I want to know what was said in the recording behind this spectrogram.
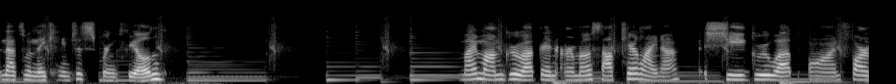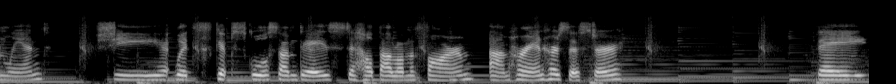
and that's when they came to Springfield. My mom grew up in Irmo, South Carolina. She grew up on farmland she would skip school some days to help out on the farm, um, her and her sister. They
